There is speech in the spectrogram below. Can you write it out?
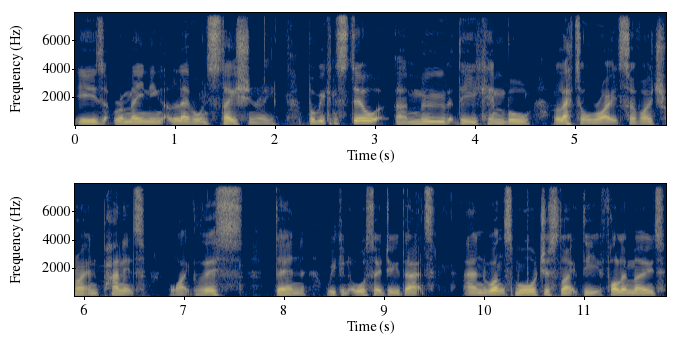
is remaining level and stationary. But we can still uh, move the gimbal left or right. So if I try and pan it like this, then we can also do that. And once more, just like the follow mode,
